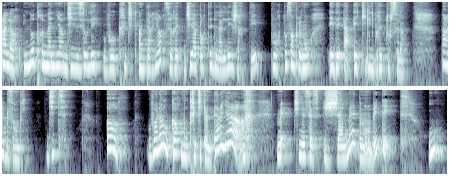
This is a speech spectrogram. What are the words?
Alors, une autre manière d'isoler vos critiques intérieures serait d'y apporter de la légèreté pour tout simplement aider à équilibrer tout cela. Par exemple, dites Oh, voilà encore mon critique intérieur, mais tu ne cesses jamais de m'embêter. Ou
